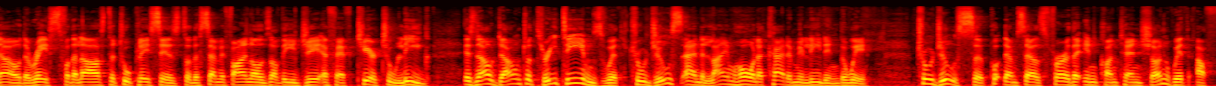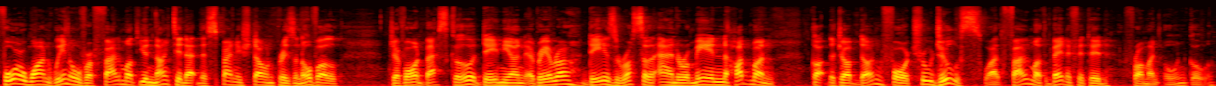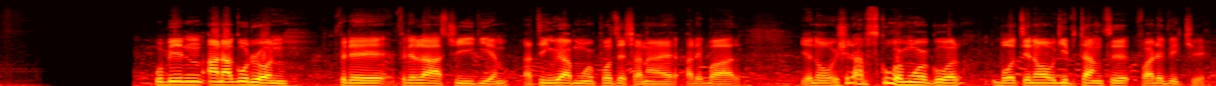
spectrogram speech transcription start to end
Now, the race for the last two places to the semi-finals of the JFF Tier 2 League is now down to three teams, with True Juice and Limehall Academy leading the way. True Juice uh, put themselves further in contention with a 4-1 win over Falmouth United at the Spanish Town Prison Oval. Javon Basco, Damian Herrera, Days Russell and Romain Hodman got the job done for True Juice, while Falmouth benefited from an own goal. We've been on a good run for the for the last three games. I think we have more possession at, the ball. You know, we should have scored more goal, but you know, we give thanks for the victory.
